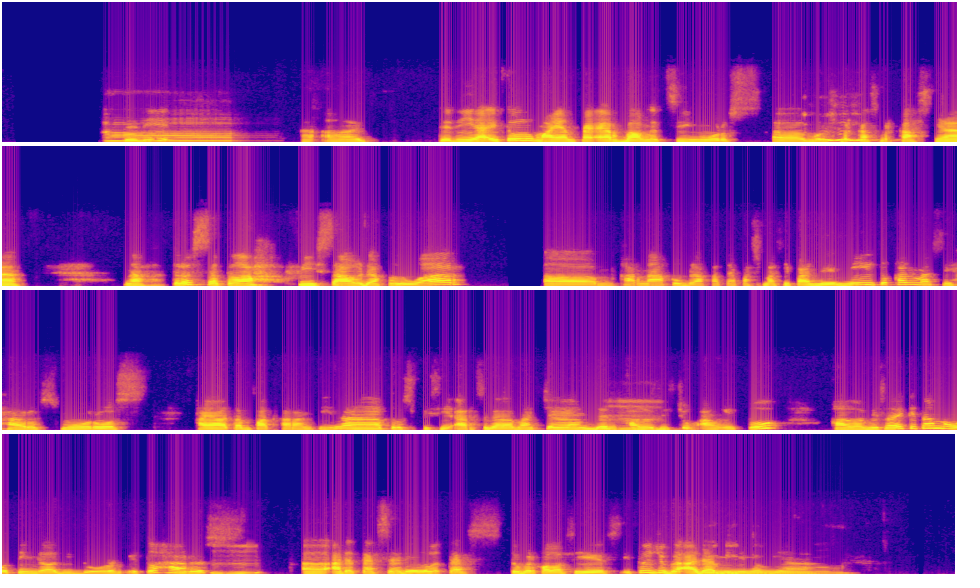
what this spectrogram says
Jadi, uh, uh, jadi ya itu lumayan PR banget sih ngurus eh, ngurus berkas-berkasnya. Nah, terus setelah visa udah keluar, em, karena aku berangkatnya pas masih pandemi, itu kan masih harus ngurus kayak tempat karantina, terus PCR segala macam. Dan kalau Mm-mm. di Chung'ang itu, kalau misalnya kita mau tinggal di dorm, itu harus Mm-mm. eh, ada tesnya dulu, tes tuberkulosis. Itu juga ada Oh gitu. minimumnya.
